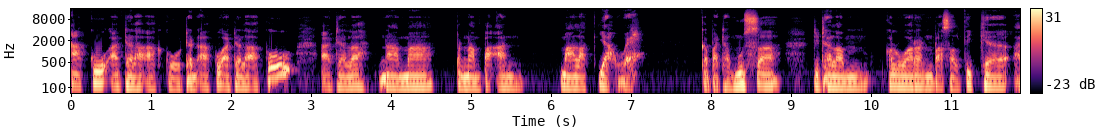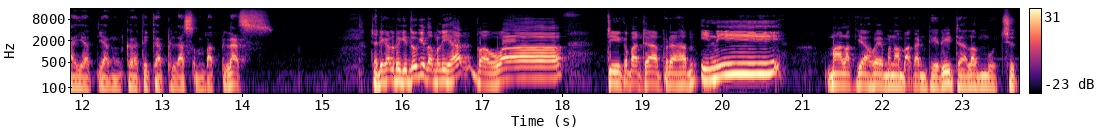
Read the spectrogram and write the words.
aku adalah aku. Dan aku adalah aku adalah nama penampakan malak Yahweh kepada Musa di dalam keluaran pasal 3 ayat yang ke-13-14. Jadi kalau begitu kita melihat bahwa di kepada Abraham ini malak Yahweh menampakkan diri dalam wujud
